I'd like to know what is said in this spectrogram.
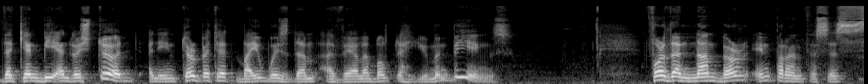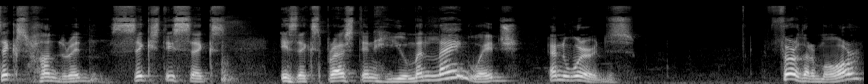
that can be understood and interpreted by wisdom available to human beings. For the number, in parenthesis, 666 is expressed in human language and words. Furthermore,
